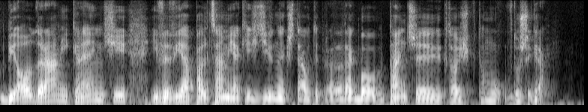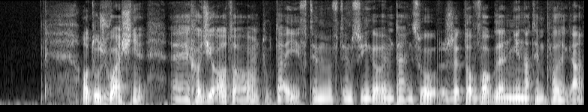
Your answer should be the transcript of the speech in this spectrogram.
biodrami kręci i wywija palcami jakieś dziwne kształty, prawda? Tak, bo tańczy ktoś, kto mu w duszy gra. Otóż właśnie, e, chodzi o to tutaj, w tym, w tym swingowym tańcu, że to w ogóle nie na tym polega,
